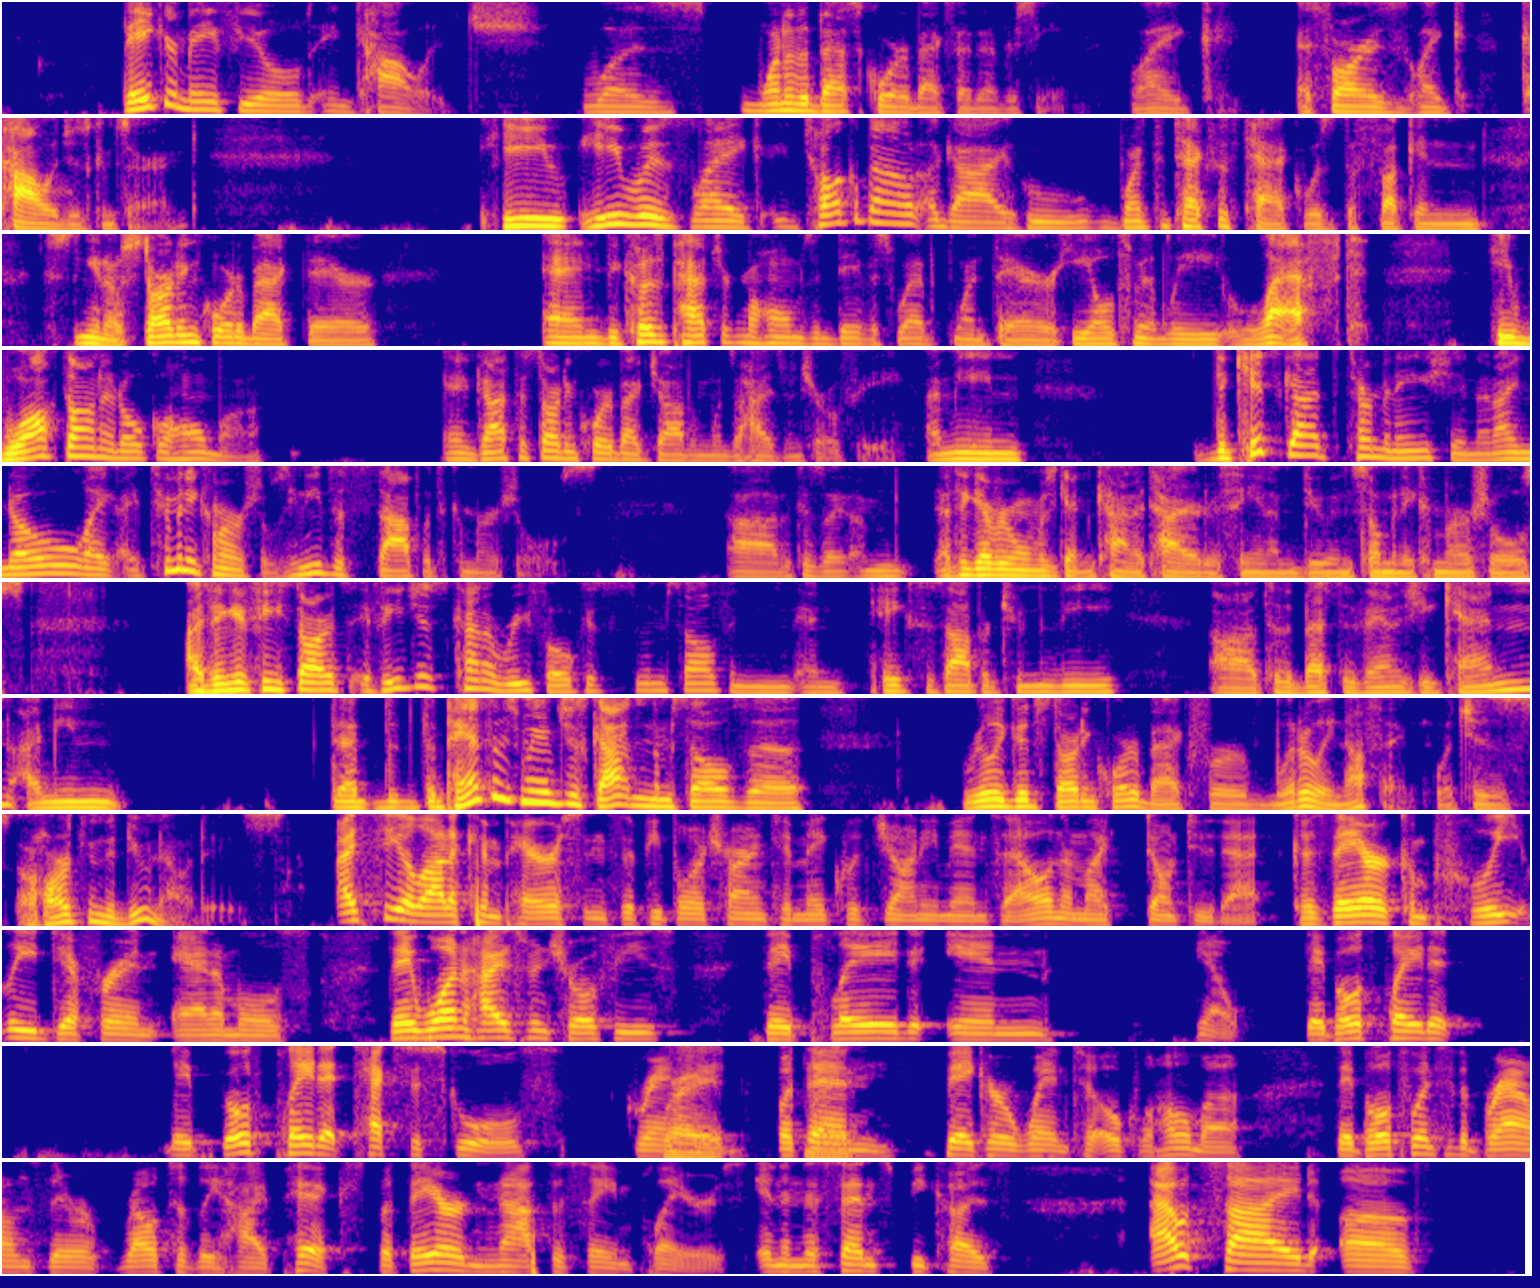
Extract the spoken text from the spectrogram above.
Baker Mayfield in college was one of the best quarterbacks I'd ever seen. Like as far as like college is concerned. He he was like talk about a guy who went to Texas Tech was the fucking you know starting quarterback there and because Patrick Mahomes and Davis Webb went there, he ultimately left. He walked on at Oklahoma and got the starting quarterback job and wins a Heisman Trophy. I mean, the kid's got determination, and I know like too many commercials. He needs to stop with the commercials uh, because I, I'm. I think everyone was getting kind of tired of seeing him doing so many commercials. I think if he starts, if he just kind of refocuses himself and and takes this opportunity uh, to the best advantage he can, I mean, the the Panthers may have just gotten themselves a really good starting quarterback for literally nothing, which is a hard thing to do nowadays. I see a lot of comparisons that people are trying to make with Johnny Manziel, and I'm like, don't do that because they are completely different animals. They won Heisman trophies. They played in, you know, they both played at, they both played at Texas schools, granted, Right, but then Baker went to Oklahoma. They both went to the Browns. They're relatively high picks, but they are not the same players. And in the sense, because outside of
